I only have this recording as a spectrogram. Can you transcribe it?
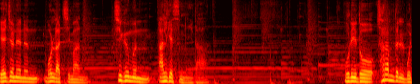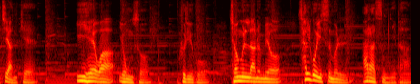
예전에는 몰랐지만 지금은 알겠습니다. 우리도 사람들 못지않게 이해와 용서 그리고 정을 나누며 살고 있음을 알았습니다.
